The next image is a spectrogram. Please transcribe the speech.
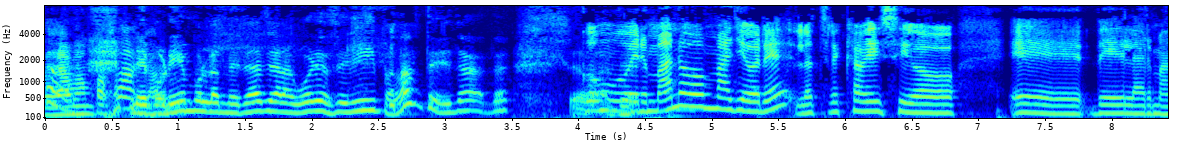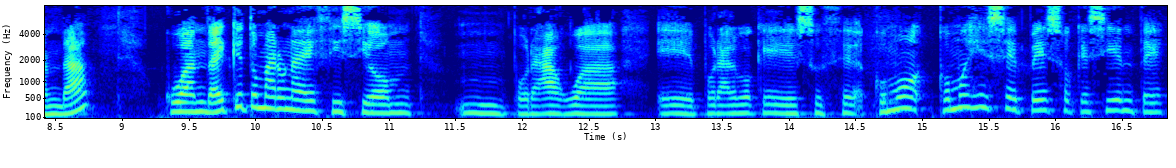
dejaban pasar. Le poníamos la medalla a la Guardia Civil para adelante. Como hermanos mayores, los tres que habéis sido eh, de la hermandad, cuando hay que tomar una decisión Mm, por agua, eh, por algo que suceda. ¿Cómo, ¿Cómo es ese peso que siente?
